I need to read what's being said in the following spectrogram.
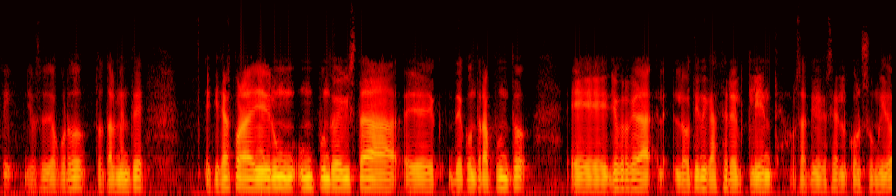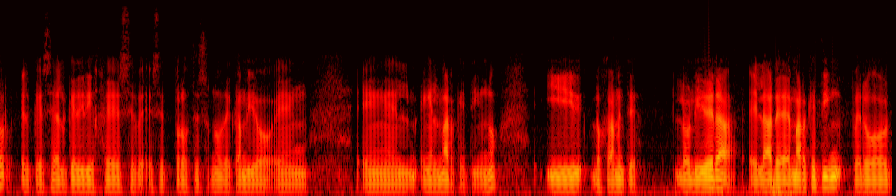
Sí, yo estoy de acuerdo totalmente. Y quizás por añadir un, punto de vista eh, de contrapunto, eh, yo creo que lo tiene que hacer el cliente, o sea, tiene que ser el consumidor el que sea el que dirige ese, ese proceso ¿no? de cambio en, en, el, en el marketing. ¿no? Y, lógicamente, lo lidera el área de marketing, pero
